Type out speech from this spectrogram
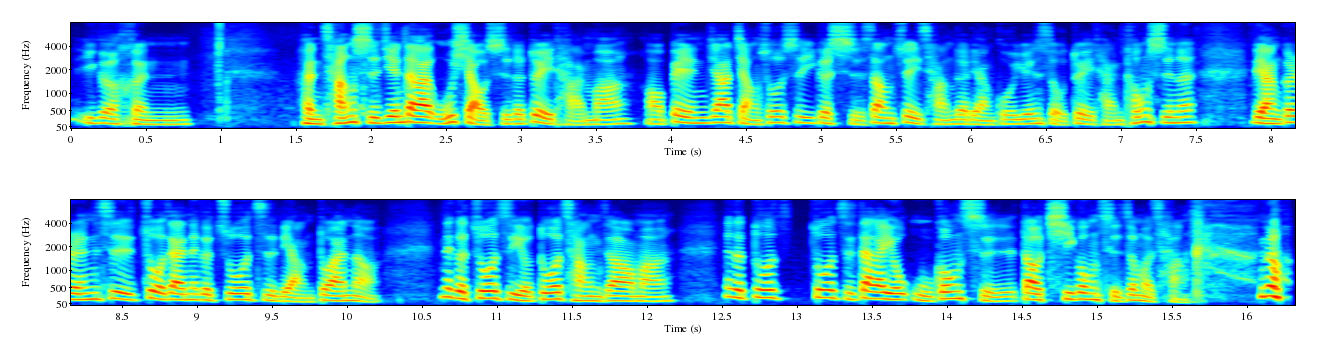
一个很。很长时间，大概五小时的对谈吗？哦，被人家讲说是一个史上最长的两国元首对谈。同时呢，两个人是坐在那个桌子两端呢、哦。那个桌子有多长，你知道吗？那个桌桌子大概有五公尺到七公尺这么长，那么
